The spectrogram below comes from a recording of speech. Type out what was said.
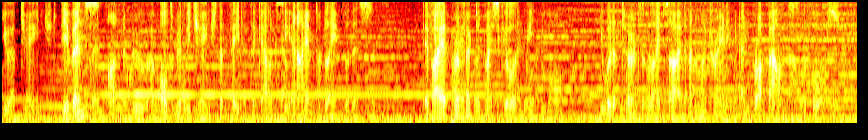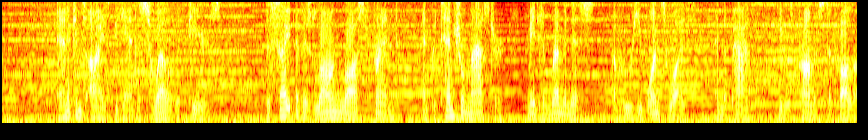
You have changed. The events on Naboo have ultimately changed the fate of the galaxy, and I am to blame for this. If I had perfected my skill and beaten Maul, you would have turned to the light side under my training and brought balance to the Force. Anakin's eyes began to swell with tears. The sight of his long lost friend and potential master made him reminisce of who he once was and the path he was promised to follow.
